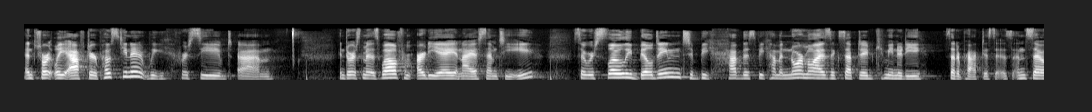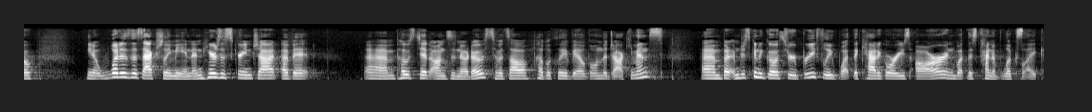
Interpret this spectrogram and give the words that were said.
And shortly after posting it, we received um, endorsement as well from RDA and ISMTE. So we're slowly building to be, have this become a normalized, accepted community set of practices. And so, you know, what does this actually mean? And here's a screenshot of it um, posted on Zenodo, so it's all publicly available in the documents. Um, but I'm just going to go through briefly what the categories are and what this kind of looks like.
